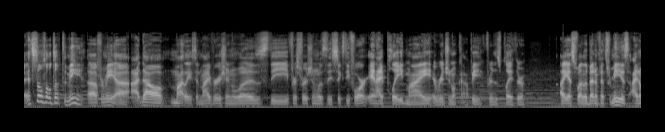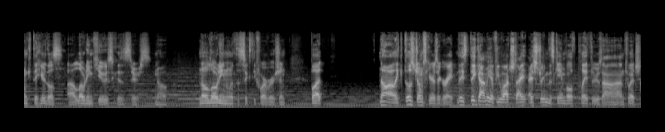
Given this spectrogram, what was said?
it still holds up to me. Uh, for me, uh, I, now my like I said, my version was the first version was the 64, and I played my original copy for this playthrough. I guess one of the benefits for me is I don't get to hear those uh, loading cues because there's no no loading with the 64 version. But no, like those jump scares are great. They, they got me. If you watched, I, I streamed this game both playthroughs on, on Twitch.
